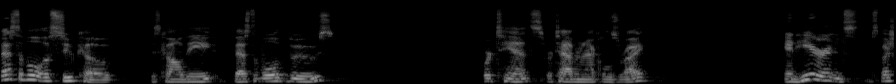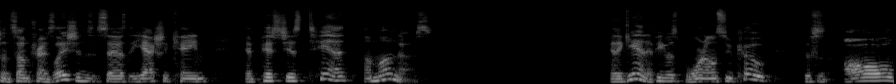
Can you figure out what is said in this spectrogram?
festival of Sukkot is called the Festival of Booths, or tents, or tabernacles, right? And here, especially in some translations, it says that he actually came and pitched his tent among us. And again, if he was born on Sukkot, this is all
